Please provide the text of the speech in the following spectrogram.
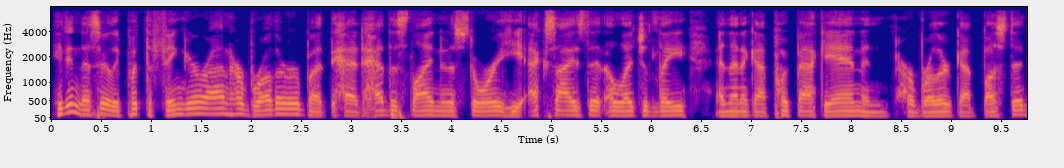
he didn't necessarily put the finger on her brother, but had had this line in a story. He excised it allegedly, and then it got put back in, and her brother got busted.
